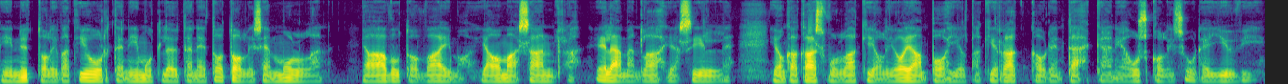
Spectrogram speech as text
niin nyt olivat juurten imut löytäneet otollisen mullan ja avuton vaimo ja oma Sandra elämän lahja sille, jonka kasvun laki oli ojan pohjiltakin rakkauden tähkään ja uskollisuuden jyviin.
